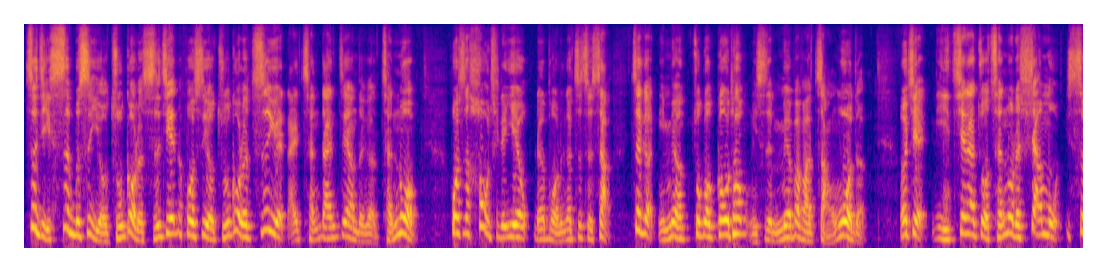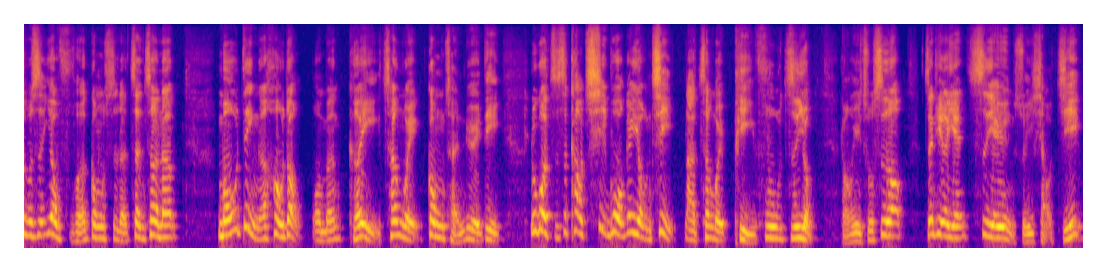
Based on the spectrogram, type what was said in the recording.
自己是不是有足够的时间，或是有足够的资源来承担这样的一个承诺，或是后期的业务能否能够支持上？这个你没有做过沟通，你是没有办法掌握的。而且你现在做承诺的项目，是不是又符合公司的政策呢？谋定而后动，我们可以称为攻城略地；如果只是靠气魄跟勇气，那称为匹夫之勇，容易出事哦。整体而言，事业运属于小吉。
